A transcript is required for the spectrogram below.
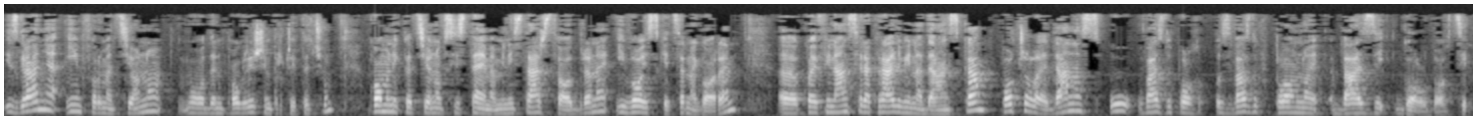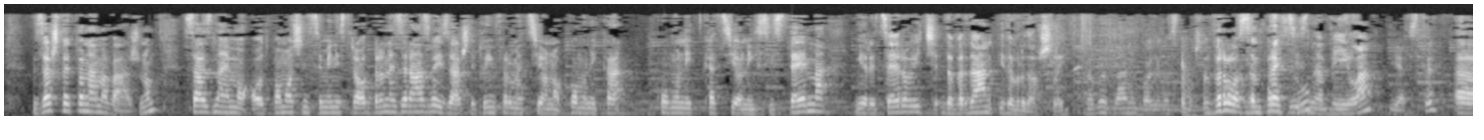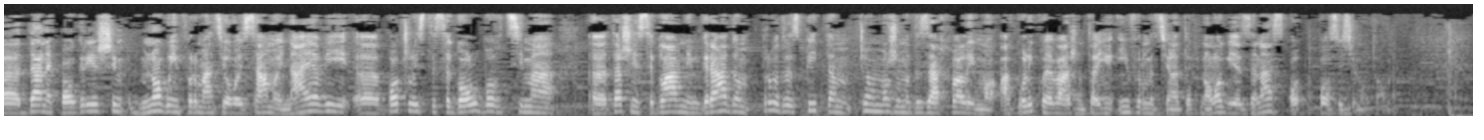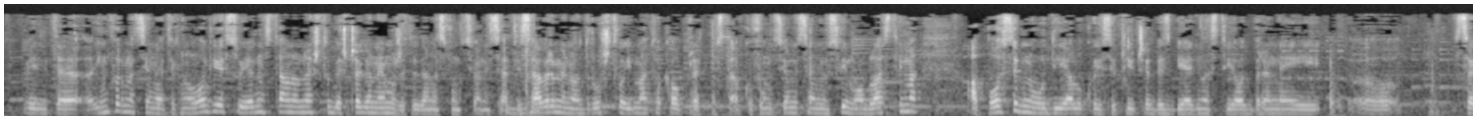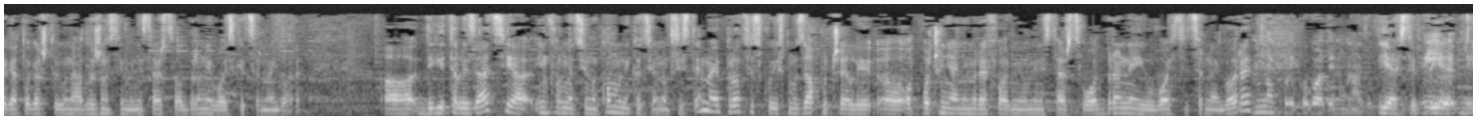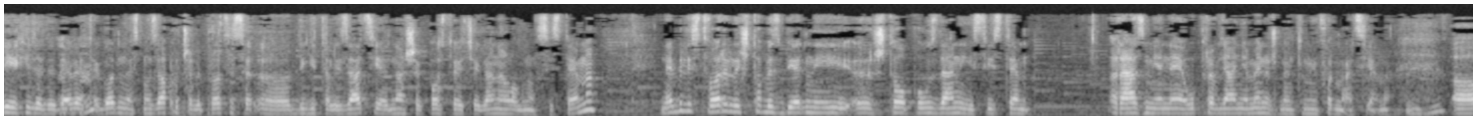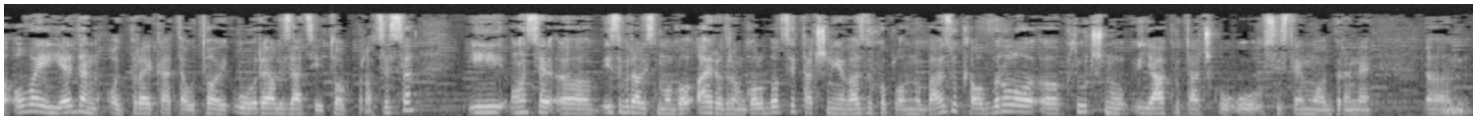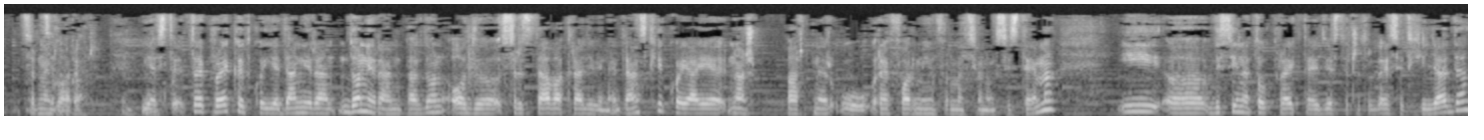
Izgradnja informacijono, ovo da ne pogrešim, pročitaću, komunikacionog sistema Ministarstva odbrane i Vojske Crne Gore, e, koje finansira Kraljevina Danska, počelo je danas u vazduhoplovnoj bazi Golubovci. Zašto je to nama važno? Saznajemo od pomoćnice ministra odbrane za razvoj i zaštitu informacijono-komunika komunikacionih sistema. Mire Cerović, dobar dan i dobrodošli. Dobar dan i bolje vas našli. Vrlo sam precizna bila. Jeste. Da ne pogriješim, mnogo informacija o ovoj samoj najavi. Počeli ste sa Golubovcima, tačnije sa glavnim gradom. Prvo da vas pitam čemu možemo da zahvalimo, a koliko je važna ta informacijona tehnologija za nas, posjećemo o tome. Vidite, informacijone tehnologije su jednostavno nešto bez čega ne možete danas funkcionisati. Mm -hmm. Savremeno društvo ima to kao pretpostavku funkcionisanja u svim oblastima, a posebno u dijelu koji se tiče bezbjednosti, odbrane i e, svega toga što je u nadležnosti Ministarstva odbrane i Vojske Crne Gore. Digitalizacija informacijono-komunikacionog sistema je proces koji smo započeli odpočinjanjem reformi u Ministarstvu odbrane i u Vojsci Crne Gore. Nekoliko godina nazad. Jeste, prije 2009. Uh -huh. godine smo započeli proces digitalizacije našeg postojećeg analognog sistema. Ne bili stvorili što bezbjedniji, što pouzdaniji sistem razmjene, upravljanja, menadžmentom informacijama. -hmm. Ovo je jedan od projekata u, toj, u realizaciji tog procesa i on se, uh, izabrali smo go, aerodrom Golubovce, tačnije vazduhoplovnu bazu, kao vrlo uh, ključnu, jaku tačku u sistemu odbrane Crne, Crne Gore. Gore. Mm -hmm. Jeste. To je projekat koji je daniran, doniran pardon, od sredstava Kraljevine Danske, koja je naš partner u reformi informacionog sistema i uh, visina tog projekta je 240.000.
